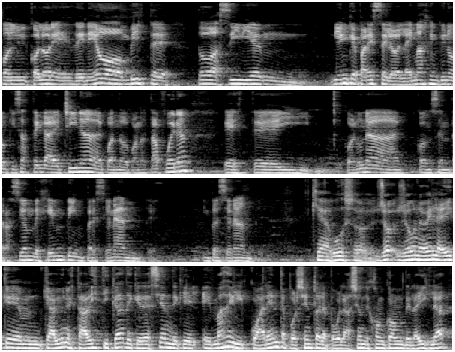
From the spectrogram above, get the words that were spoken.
con colores de neón, ¿viste? Todo así bien, bien que parece lo- la imagen que uno quizás tenga de China cuando, cuando está afuera, este, y con una concentración de gente impresionante, impresionante. Qué abuso. Yo, yo una vez leí que, mm, que había una estadística de que decían de que eh, más del 40% de la población de Hong Kong, de la isla,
